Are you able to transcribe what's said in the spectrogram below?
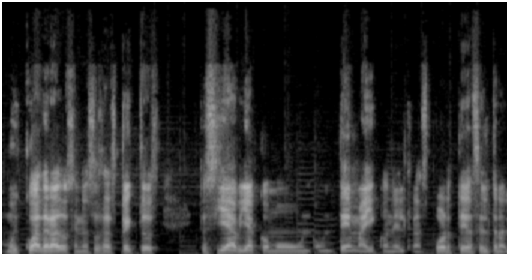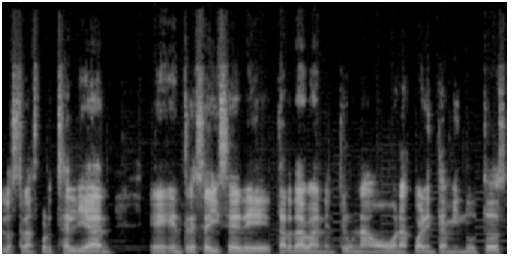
muy cuadrados en esos aspectos. Entonces sí había como un, tema ahí con el transporte, o sea, los transportes salían eh, entre C y sede, tardaban entre una hora, 40 minutos.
